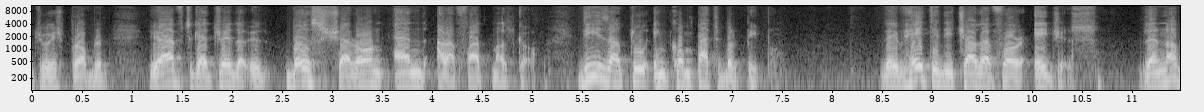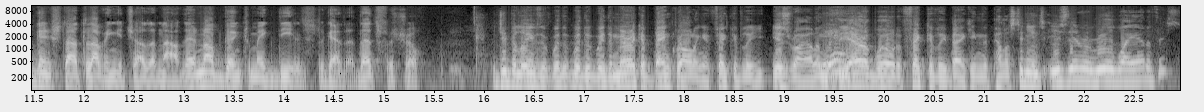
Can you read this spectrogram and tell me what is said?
Jewish problem, you have to get rid of it. Both Sharon and Arafat must go. These are two incompatible people. They've hated each other for ages. They're not going to start loving each other now. They're not going to make deals together, that's for sure. Do you believe that with, with, with America bankrolling effectively Israel and with the Arab world effectively backing the Palestinians, is there a real way out of this?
